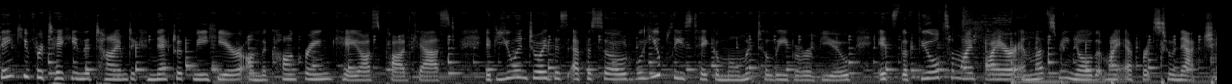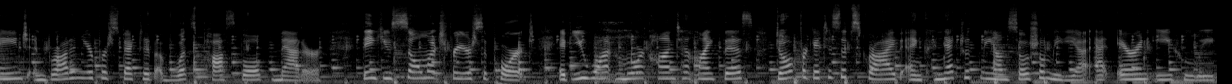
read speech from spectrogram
Thank you for taking the time to connect with me here on the Conquering Chaos podcast. If you enjoyed this episode, will you please take a moment to leave a review? It's the fuel to my fire and lets me know that my efforts to enact change and broaden your perspective of what's possible matter. Thank you so much for your support. If you want more content like this, don't forget to subscribe and connect with me on social media at Erin E. Hooley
